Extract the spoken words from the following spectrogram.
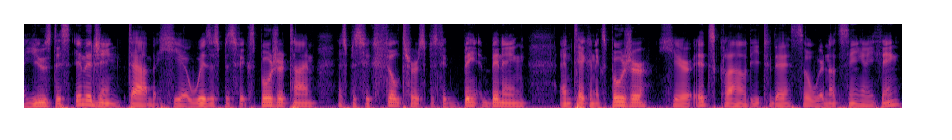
use this imaging tab here with a specific exposure time a specific filter specific binning and take an exposure here it's cloudy today so we're not seeing anything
